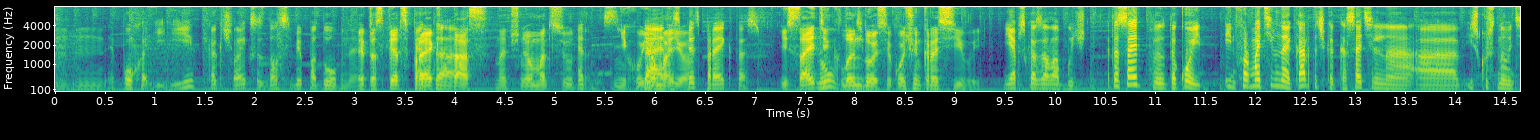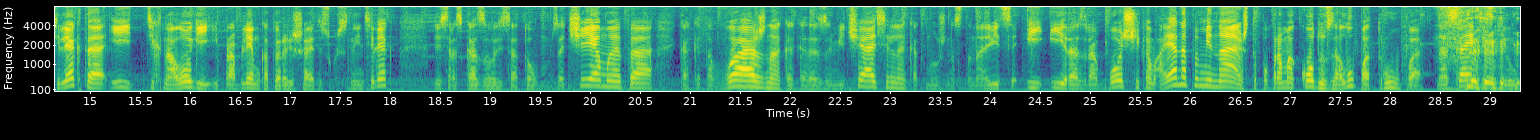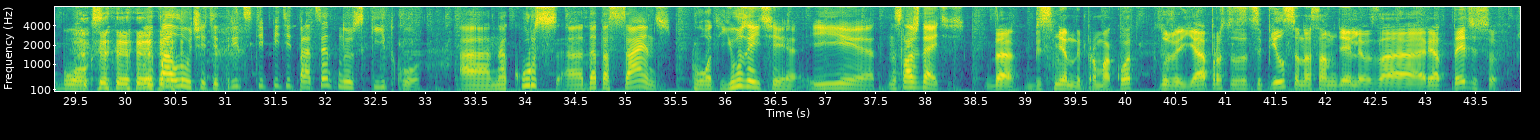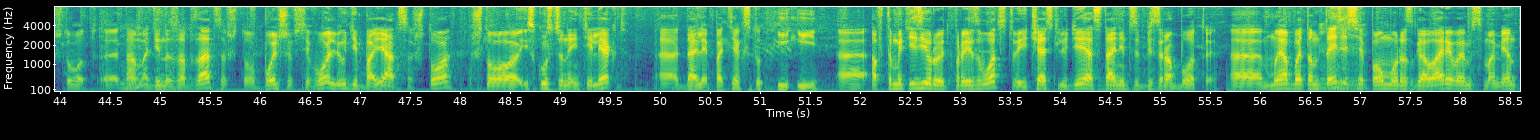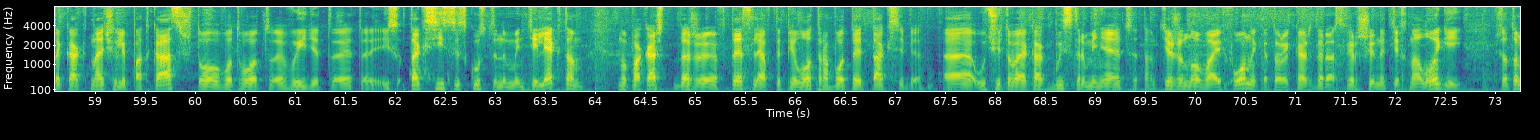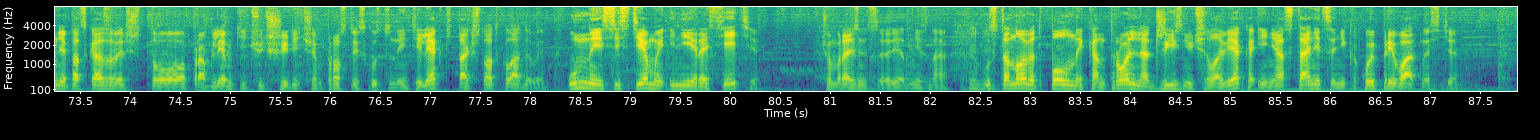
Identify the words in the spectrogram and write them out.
«Эпоха ИИ. Как человек создал себе подобное». Это спецпроект Это- ТАСС. Начнем отсюда. Это Нихуя да, это мое. спецпроект ТАСС. И сайтик, Ну, лендосик, очень красивый. Я бы сказал обычный. Это сайт э, такой, информативная карточка касательно а, искусственного интеллекта и технологий и проблем, которые решает искусственный интеллект. Здесь рассказывались о том, зачем это, как это важно, как это замечательно, как нужно становиться ИИ разработчиком. А я напоминаю, что по промокоду Залупа Трупа на сайте Skillbox вы получите 35% скидку а, на курс а, Data Science. Вот, юзайте и наслаждайтесь. Да, бессменный промокод. Слушай, я просто зацепился, на самом деле, за ряд тезисов, что вот э, там Мгм. один из абзацев, что больше всего люди боятся что? Что искусственный интеллект, далее по тексту ИИ, э, автоматизирует производство, и часть людей останется без работы. Э, мы об этом тезисе, по-моему, разговариваем с момента, как начали подкаст, что вот-вот выйдет э, это такси с искусственным интеллектом, но пока что даже в Тесле автопилот работает так себе. Э, учитывая, как быстро меняются там те же новые айфоны, которые каждый раз вершина технологий, что-то мне подсказывает, что проблемки чуть шире, чем просто искусственный интеллект, так что откладываем. Умные системы и нейросети, в чем разница, я не знаю, Мгм. установят полный контроль над жизнью человека и не останется никакой приватности.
